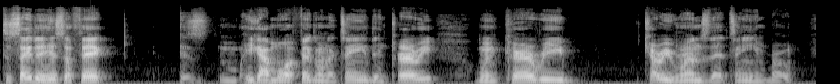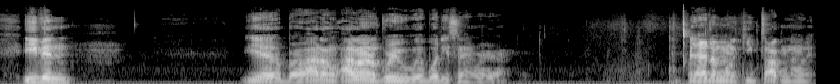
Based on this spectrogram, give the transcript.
to say that his effect is he got more effect on the team than Curry when Curry Curry runs that team, bro. Even yeah, bro. I don't I don't agree with what he's saying right here. And I don't want to keep talking on it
